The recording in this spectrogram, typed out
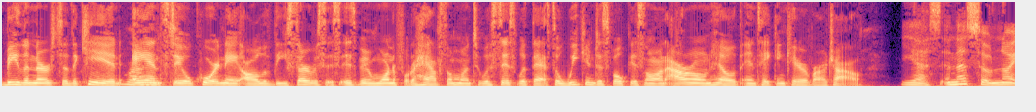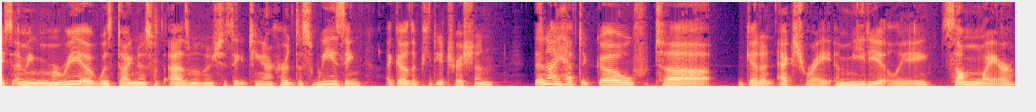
be the nurse to the kid right. and still coordinate all of these services. It's been wonderful to have someone to assist with that so we can just focus on our own health and taking care of our child. Yes, and that's so nice. I mean, Maria was diagnosed with asthma when she was 18. I heard this wheezing. I go to the pediatrician. Then I have to go to get an X-ray immediately somewhere.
